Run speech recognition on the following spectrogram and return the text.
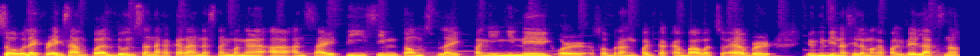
So, like for example, doon sa nakakaranas ng mga uh, anxiety symptoms like panginginig or sobrang pagkakaba whatsoever, yung hindi na sila makapag-relax, no?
